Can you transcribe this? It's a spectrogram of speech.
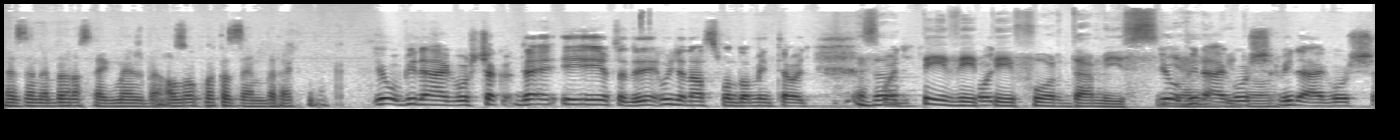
ezen ebben a szegmensben, azoknak az embereknek. Jó, világos, csak de érted, én ugyanazt mondom, mint te, hogy... Ez hogy, a PvP hogy, for Dummies. Jó, világos, világos,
